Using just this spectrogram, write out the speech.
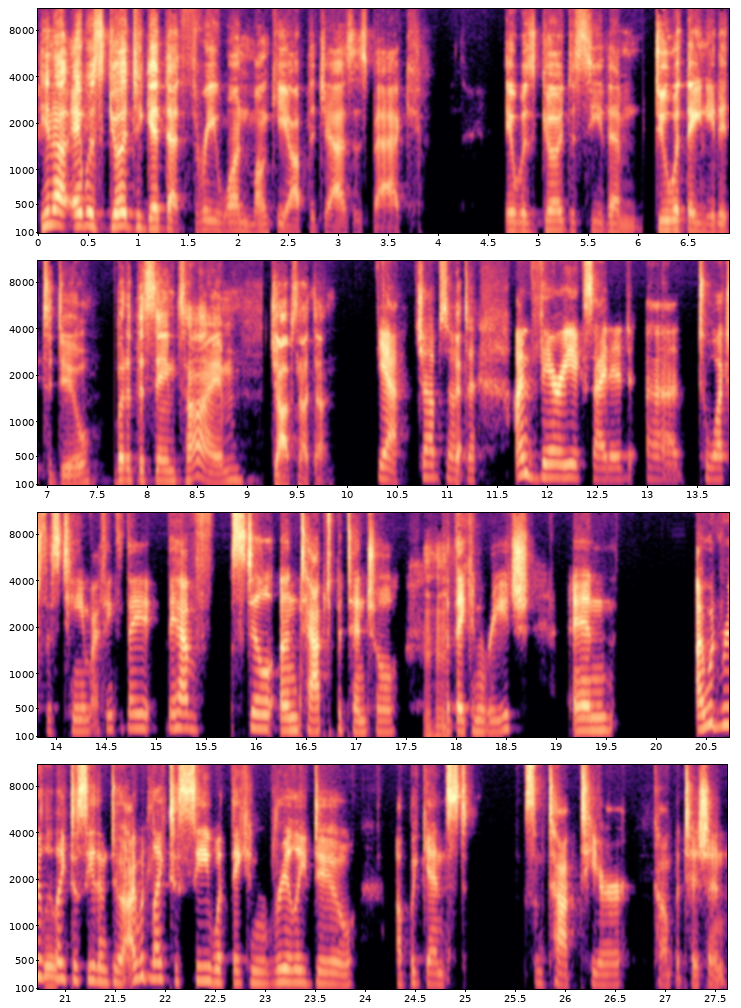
You know, it was good to get that 3 1 monkey off the Jazz's back. It was good to see them do what they needed to do. But at the same time, job's not done. yeah. Job's not done. I'm very excited uh, to watch this team. I think that they they have still untapped potential Mhm. that they can reach. And I would really like to see them do it. I would like to see what they can really do up against some top tier competition.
